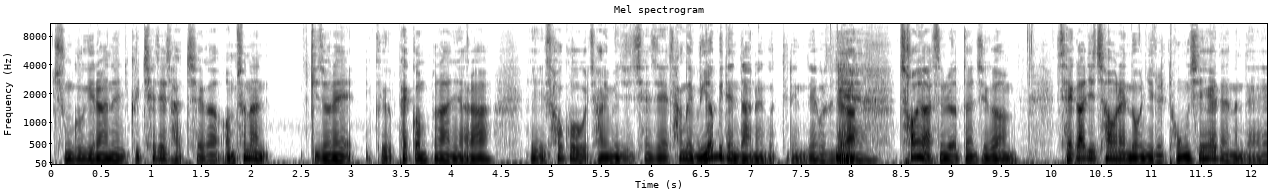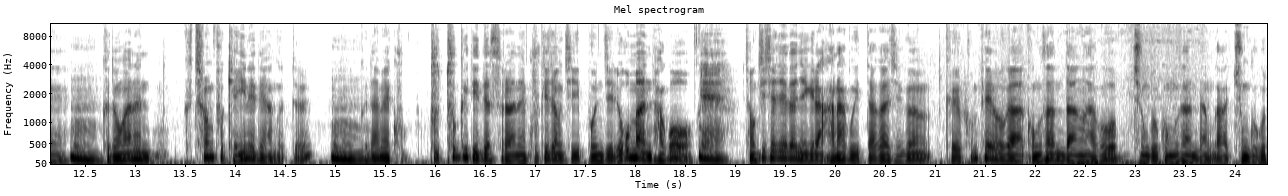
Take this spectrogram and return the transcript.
중국이라는 그 체제 자체가 엄청난 기존의 그 패권뿐 아니라 이 서구 자유민주 체제에 상당히 위협이 된다는 것들인데 그래서 제가 예. 처음에 말씀드렸던 지금 세 가지 차원의 논의를 동시에 해야 되는데 음. 그동안은 그 트럼프 개인에 대한 것들 음. 그다음에 국, 투키디데스라는 국제 정치 본질 이것만 하고 예. 정치 체제에 대한 얘기를 안 하고 있다가 지금 그 폼페이오가 공산당하고 중국 공산당과 중국을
